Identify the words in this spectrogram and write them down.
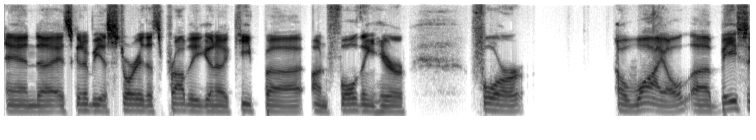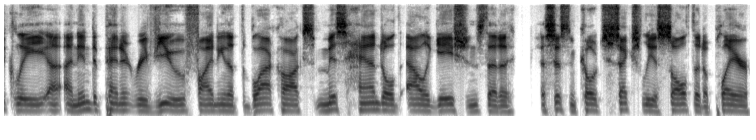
and uh, it's going to be a story that's probably going to keep uh, unfolding here for a while. Uh, basically, an independent review finding that the Blackhawks mishandled allegations that a assistant coach sexually assaulted a player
